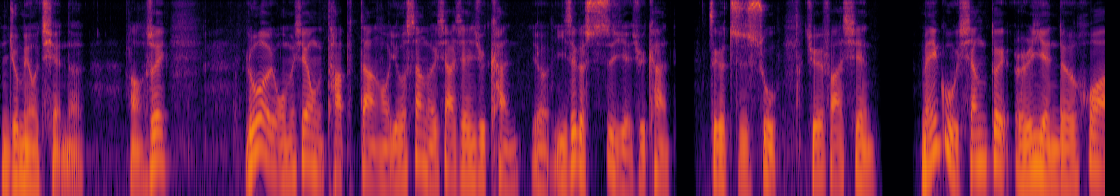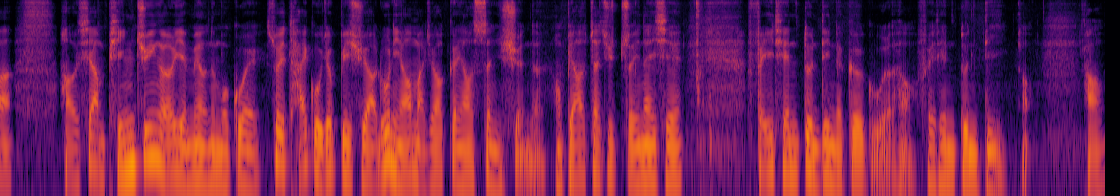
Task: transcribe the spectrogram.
你就没有钱了。好，所以如果我们先用 top down 哦，由上而下先去看，有以这个视野去看这个指数，就会发现。美股相对而言的话，好像平均而言没有那么贵，所以台股就必须要，如果你要买，就要更要慎选了哦，不要再去追那些飞天遁地的个股了哈，飞天遁地。好，好，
